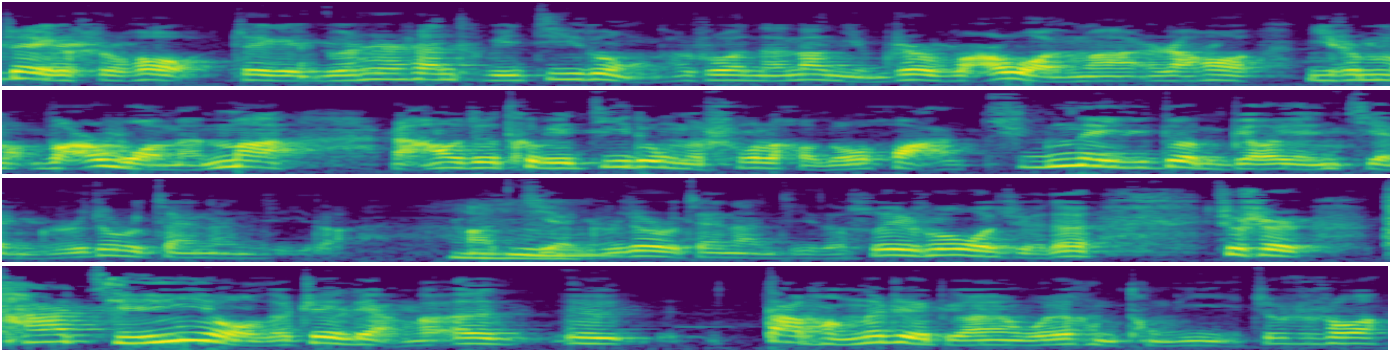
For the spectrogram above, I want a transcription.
这个时候，这个袁姗姗特别激动，她说：“难道你们这是玩我的吗？然后你是玩我们吗？”然后就特别激动的说了好多话，那一段表演简直就是灾难级的啊，简直就是灾难级的。所以说，我觉得就是他仅有的这两个，呃呃，大鹏的这个表演，我也很同意，就是说。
